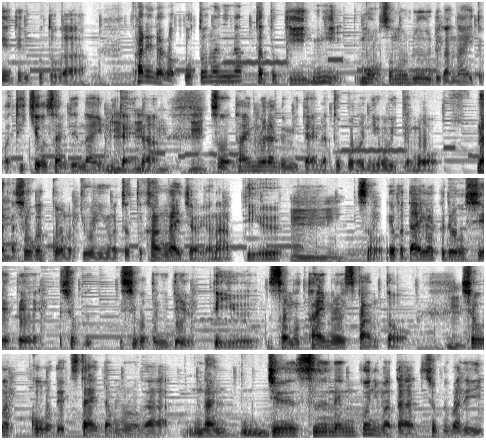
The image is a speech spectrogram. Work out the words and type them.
えてることが、彼らが大人になった時にもうそのルールがないとか適用されてないみたいな、うんうんうんそのタイムラグみたいなところにおいても、なんか小学校の教員はちょっと考えちゃうよなっていう、うん。そう、やっぱ大学で教えて職、仕事に出るっていう、そのタイムスパンと、うん。小学校で伝えたものが何十数年後にまた職場で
